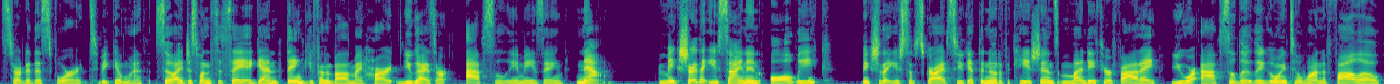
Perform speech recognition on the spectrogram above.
started this for to begin with. So I just wanted to say again, thank you from the bottom of my heart. You guys are absolutely amazing. Now, make sure that you sign in all week Make sure that you're subscribed so you get the notifications Monday through Friday. You are absolutely going to want to follow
